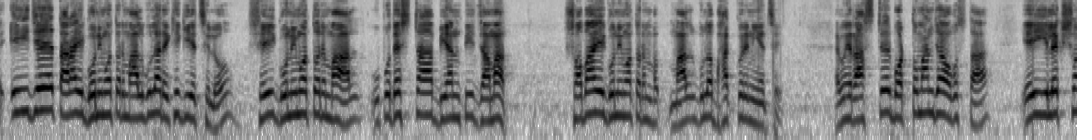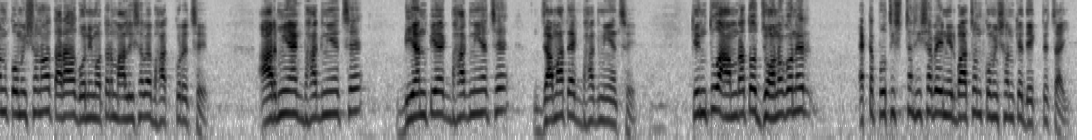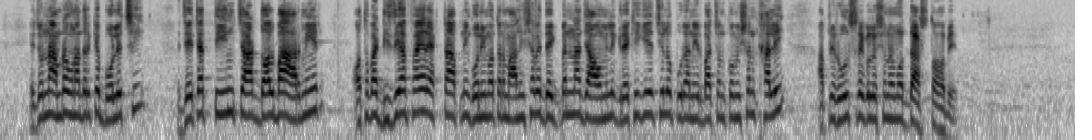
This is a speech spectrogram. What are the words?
তো এই যে তারা এই গণিমতের মালগুলা রেখে গিয়েছিল, সেই গণিমতের মাল উপদেষ্টা বিএনপি জামাত সবাই এই গণিমতের মালগুলো ভাগ করে নিয়েছে। এবং রাষ্ট্রের বর্তমান যা অবস্থা, এই ইলেকশন কমিশনও তারা গণিমতের মাল হিসাবে ভাগ করেছে। আর্মি এক ভাগ নিয়েছে, বিএনপি এক ভাগ নিয়েছে, জামাত এক ভাগ নিয়েছে। কিন্তু আমরা তো জনগণের একটা প্রতিষ্ঠান হিসাবে নির্বাচন কমিশনকে দেখতে চাই। এজন্য আমরা ওনাদেরকে বলেছি যে এটা তিন, চার দল বা আর্মির অথবা ডিজিএফআইয়ের একটা আপনি গণিমতের মাল হিসাবে দেখবেন না, যে আওয়ামী লীগ রেখে গিয়েছিল পুরা নির্বাচন কমিশন খালি, আপনি রুলস রেগুলেশনের মধ্যে আসতে হবে।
